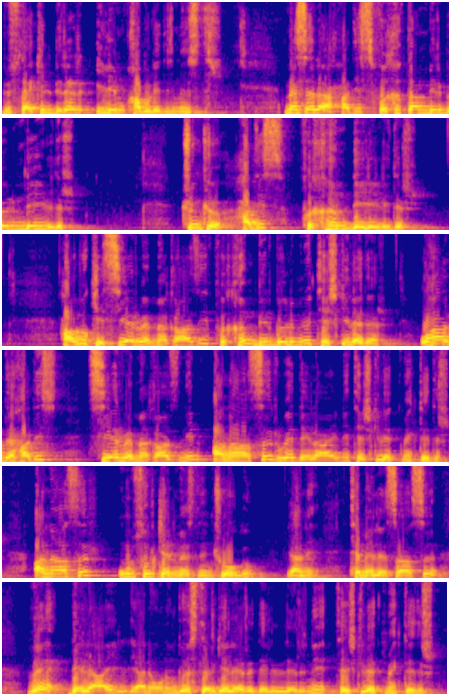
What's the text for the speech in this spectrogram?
müstakil birer ilim kabul edilmesidir. Mesela hadis fıkıhtan bir bölüm değildir. Çünkü hadis fıkhın delilidir. Halbuki siyer ve megazi fıkhın bir bölümünü teşkil eder. O halde hadis, siyer ve megazinin anasır ve delailini teşkil etmektedir. Anasır, unsur kelimesinin çoğulu, yani temel esası ve delail, yani onun göstergeleri, delillerini teşkil etmektedir.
